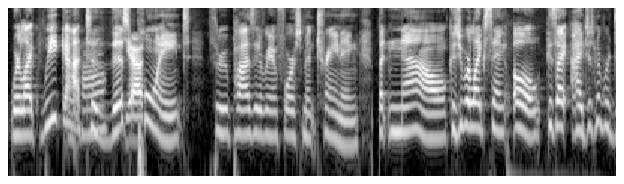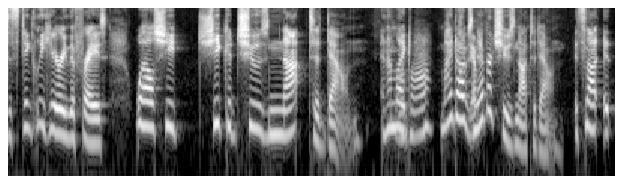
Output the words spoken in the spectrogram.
We're like, we got to mm-hmm. this Yes. point through positive reinforcement training, but now, because you were like saying, oh, because I, I just remember distinctly hearing the phrase, well, she she could choose not to down. And I'm like, mm-hmm. my dogs never choose not to down. It's not it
